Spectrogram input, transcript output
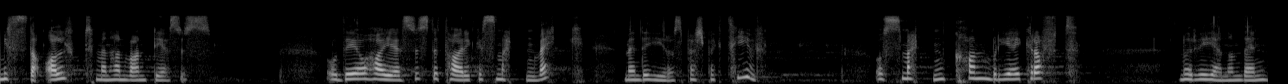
mista alt, men han vant Jesus. Og det å ha Jesus det tar ikke smerten vekk, men det gir oss perspektiv. Og smerten kan bli ei kraft når vi gjennom den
